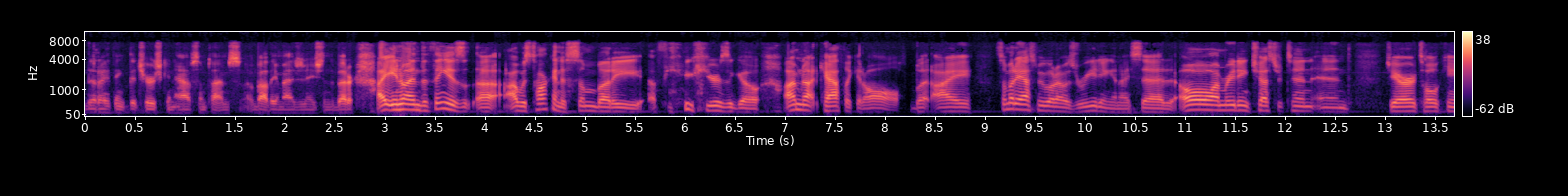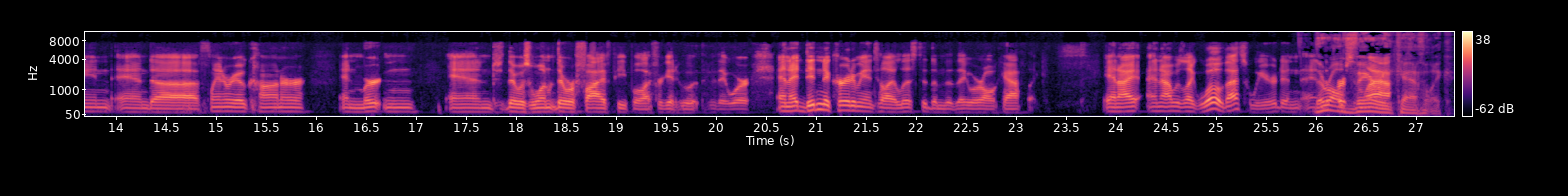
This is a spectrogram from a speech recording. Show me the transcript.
that I think the church can have sometimes about the imagination, the better. I you know, and the thing is, uh, I was talking to somebody a few years ago. I'm not Catholic at all, but I somebody asked me what I was reading, and I said, "Oh, I'm reading Chesterton and J.R.R. Tolkien and uh, Flannery O'Connor and Merton." And there was one. There were five people. I forget who who they were, and it didn't occur to me until I listed them that they were all Catholic and I and I was like, "Whoa, that's weird." And, and they're the all very laughed. Catholic.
